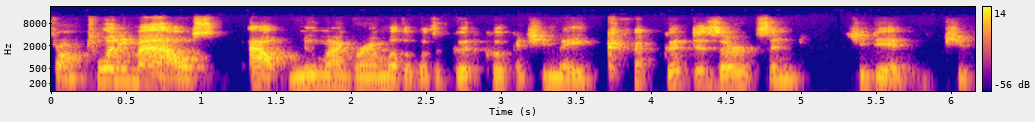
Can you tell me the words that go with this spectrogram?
from 20 miles out, knew my grandmother was a good cook and she made good desserts and she did. She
